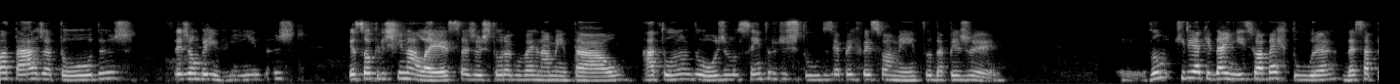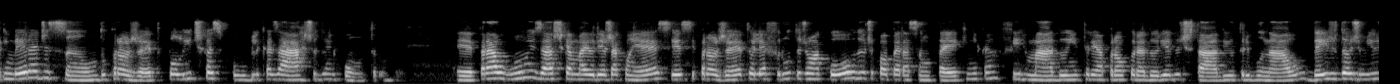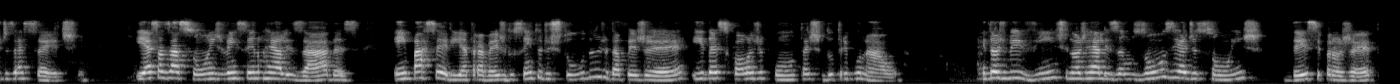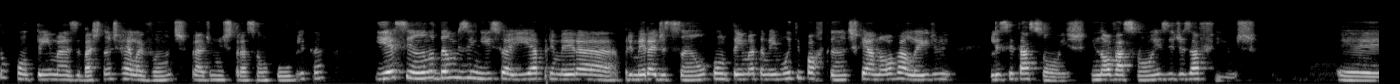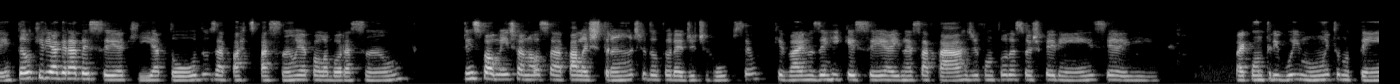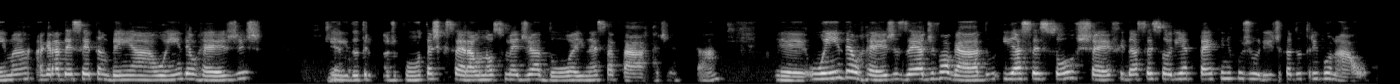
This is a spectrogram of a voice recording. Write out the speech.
Boa tarde a todos, sejam bem-vindos. Eu sou Cristina Lessa, gestora governamental, atuando hoje no Centro de Estudos e Aperfeiçoamento da PGE. É, vamos, queria aqui dar início à abertura dessa primeira edição do projeto Políticas Públicas, a Arte do Encontro. É, Para alguns, acho que a maioria já conhece, esse projeto ele é fruto de um acordo de cooperação técnica firmado entre a Procuradoria do Estado e o Tribunal desde 2017. E essas ações vêm sendo realizadas em parceria através do Centro de Estudos da PGE e da Escola de Contas do Tribunal. Em 2020, nós realizamos 11 edições desse projeto, com temas bastante relevantes para a administração pública. E esse ano damos início aí à primeira, primeira edição, com um tema também muito importante, que é a nova lei de licitações, inovações e desafios. É, então, eu queria agradecer aqui a todos a participação e a colaboração, principalmente a nossa palestrante, doutora Edith Rupsel, que vai nos enriquecer aí nessa tarde com toda a sua experiência e vai contribuir muito no tema. Agradecer também a Wendel Regis, que, é. do Tribunal de Contas, que será o nosso mediador aí nessa tarde, tá? É, o Wendel Regis é advogado e assessor-chefe da assessoria técnico-jurídica do Tribunal.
